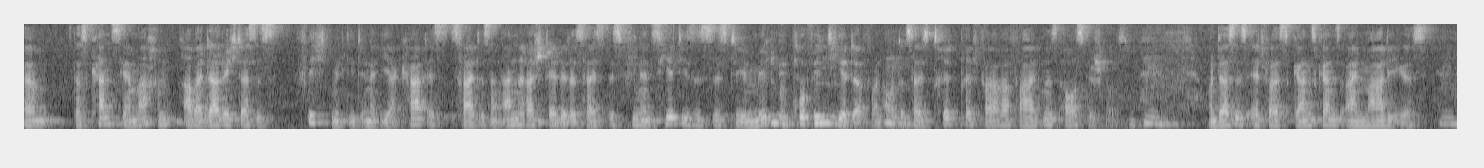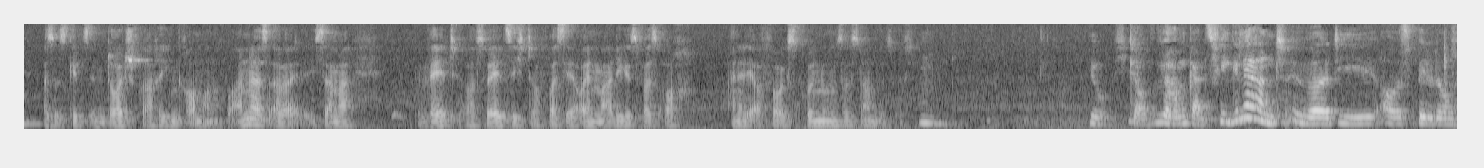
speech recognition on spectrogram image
ähm, das kann es ja machen, aber dadurch, dass es Pflichtmitglied in der IHK ist, zahlt es an anderer Stelle. Das heißt, es finanziert dieses System mit und profitiert davon auch. Das heißt, Trittbrettfahrerverhalten ist ausgeschlossen. Und das ist etwas ganz, ganz Einmaliges. Also es gibt es im deutschsprachigen Raum auch noch woanders, aber ich sage mal, Welt, aus Weltsicht doch was sehr Einmaliges, was auch einer der Erfolgsgründe unseres Landes ist. Jo, ich glaube, wir haben ganz viel gelernt über die Ausbildung.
